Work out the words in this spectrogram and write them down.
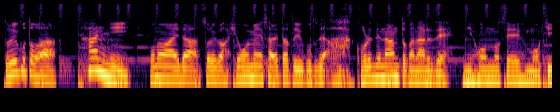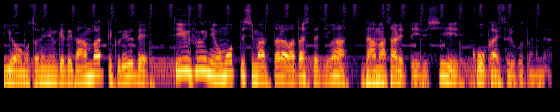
ということは単にこの間それが表明されたということでああこれでなんとかなるぜ。日本の政府も企業もそれに向けて頑張ってくれるぜ。っていうふうに思ってしまったら私たちは騙されているし後悔することになる。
